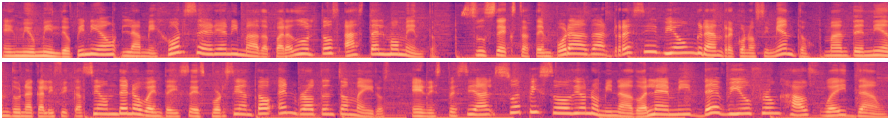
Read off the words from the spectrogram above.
en mi humilde opinión, la mejor serie animada para adultos hasta el momento. Su sexta temporada recibió un gran reconocimiento, manteniendo una calificación de 96% en Rotten Tomatoes, en especial su episodio nominado al Emmy The View from Halfway Down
